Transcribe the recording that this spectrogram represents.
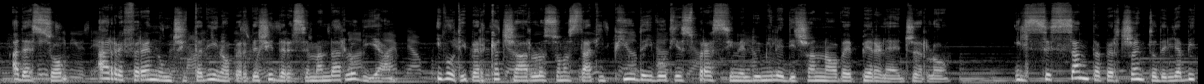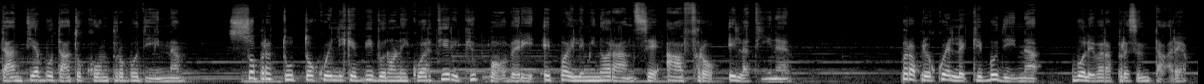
Adesso, al referendum cittadino per decidere se mandarlo via, i voti per cacciarlo sono stati più dei voti espressi nel 2019 per eleggerlo. Il 60% degli abitanti ha votato contro Bodin, soprattutto quelli che vivono nei quartieri più poveri e poi le minoranze afro e latine. Proprio quelle che Bodin voleva rappresentare.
